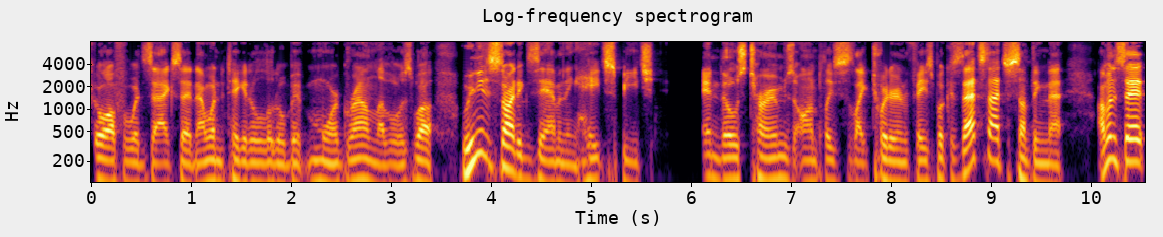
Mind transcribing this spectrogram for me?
go off of what Zach said, and I want to take it a little bit more ground level as well. We need to start examining hate speech and those terms on places like Twitter and Facebook, because that's not just something that I'm going to say it,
